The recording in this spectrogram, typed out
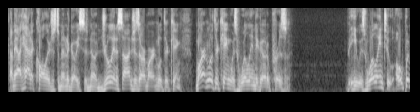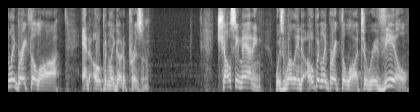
I mean, I had a caller just a minute ago. He said, no, Julian Assange is our Martin Luther King. Martin Luther King was willing to go to prison. He was willing to openly break the law and openly go to prison. Chelsea Manning was willing to openly break the law to reveal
